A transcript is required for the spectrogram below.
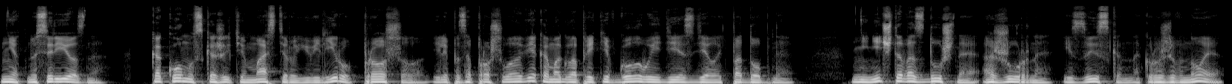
Нет, ну серьезно. Какому, скажите, мастеру-ювелиру прошлого или позапрошлого века могла прийти в голову идея сделать подобное? Не нечто воздушное, ажурное, изысканно, кружевное.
